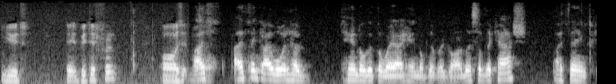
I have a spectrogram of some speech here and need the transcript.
you'd it'd be different, or is it more? I, th- I think I would have handled it the way I handled it regardless of the cash. I think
